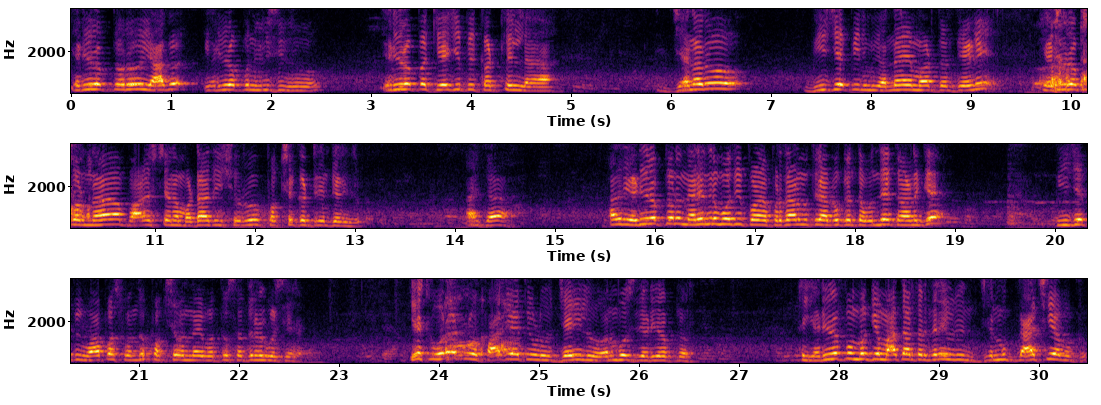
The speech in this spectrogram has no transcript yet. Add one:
ಯಡಿಯೂರಪ್ಪನವರು ಯಾವುದೋ ಯಡಿಯೂರಪ್ಪ ನಿಲ್ಲಿಸಿದ್ರು. ಯಡಿಯೂರಪ್ಪ ಕೆ ಜಿ ಪಿ ಕಟ್ಟಲಿಲ್ಲ ಜನರು ಬಿ ಜೆ ಪಿ ನಿಮಗೆ ಅನ್ಯಾಯ ಮಾಡ್ತು ಅಂತೇಳಿ ಯಡಿಯೂರಪ್ಪನ ಭಾಳಷ್ಟು ಜನ ಮಠಾಧೀಶರು ಪಕ್ಷ ಕಟ್ಟಿರಿ ಅಂತ ಹೇಳಿದರು. ಆಯಿತಾ? ಆದರೆ ಯಡಿಯೂರಪ್ಪನವರು ನರೇಂದ್ರ ಮೋದಿ ಪ್ರ ಪ್ರಧಾನಮಂತ್ರಿ ಆಗಬೇಕಂತ ಒಂದೇ ಕಾರಣಕ್ಕೆ ಬಿ ಜೆ ಪಿ ವಾಪಸ್ ಬಂದು ಪಕ್ಷವನ್ನು ಇವತ್ತು ಸದೃಢಗೊಳಿಸಿದ್ದಾರೆ. ಎಷ್ಟು ಹೋರಾಟಗಳು ಪಾದಯಾತ್ರೆಗಳು ಜೈಲು ಅನುಭವಿಸಿದ ಯಡಿಯೂರಪ್ಪನವರು. ಯಡಿಯೂರಪ್ಪನ ಬಗ್ಗೆ ಮಾತಾಡ್ತಾರೆ ಅಂದರೆ ಇವ್ರ ಜನ್ಮಕ್ಕೆ ನಾಚಿಕೆ ಆಗಬೇಕು.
